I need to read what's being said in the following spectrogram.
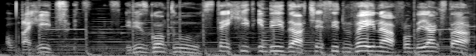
Oh, what a hit. It's, it's, it is going to stay hit indeed. Uh, Chase it Vayner from the youngster.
